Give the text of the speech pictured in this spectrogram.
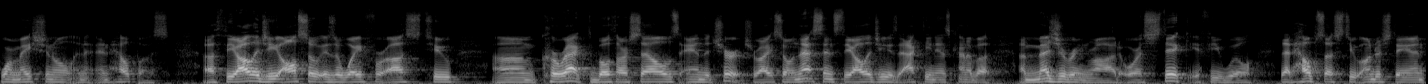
formational, and, and help us. Uh, theology also is a way for us to um, correct both ourselves and the church, right? So, in that sense, theology is acting as kind of a, a measuring rod or a stick, if you will, that helps us to understand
